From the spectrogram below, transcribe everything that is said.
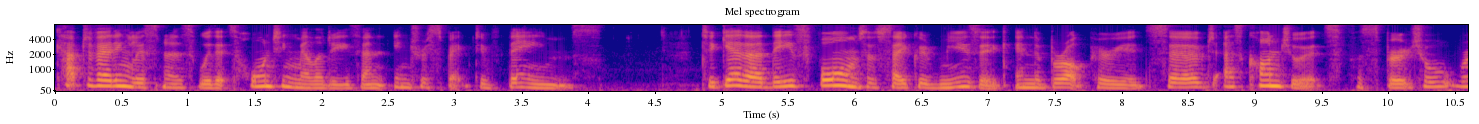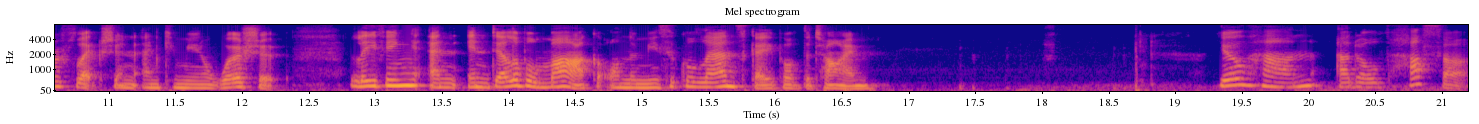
captivating listeners with its haunting melodies and introspective themes. Together, these forms of sacred music in the Baroque period served as conduits for spiritual reflection and communal worship, leaving an indelible mark on the musical landscape of the time. Johann Adolf Hasse,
